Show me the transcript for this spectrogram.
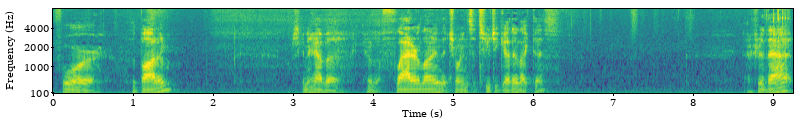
for the bottom, I'm just going to have a kind of a flatter line that joins the two together like this. After that,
